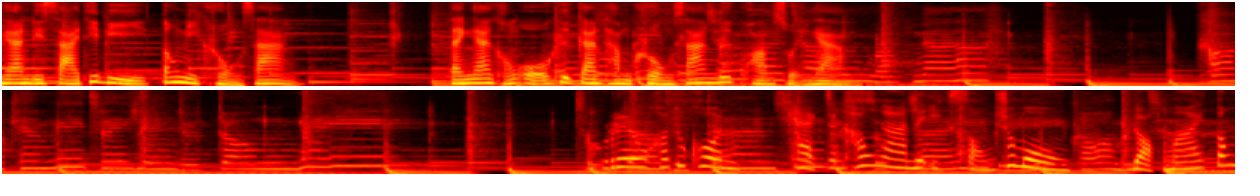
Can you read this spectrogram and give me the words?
งานดีไซน์ที่ดีต้องมีโครงสร้าง แต่งานของโอคือการทำโครงสร้างด้วยความสวยงามขอแค่มีเธอยืนอยู่ตรงนี้เร็วเขาทุกคนแขกจะเข้างานในอีก 2 ชั่วโมง ดอกไม้ต้อง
